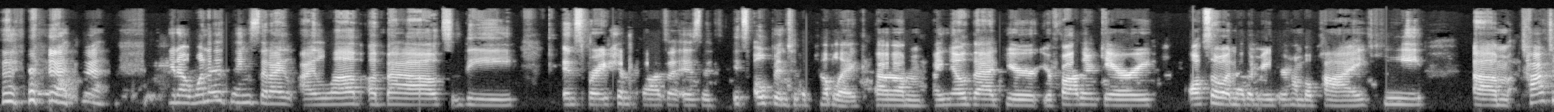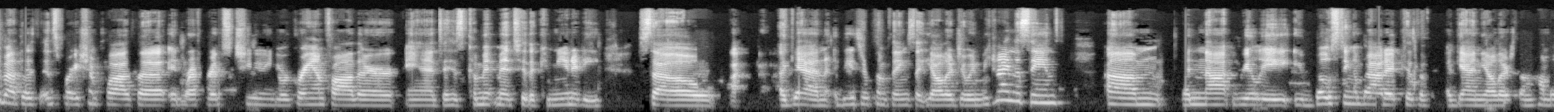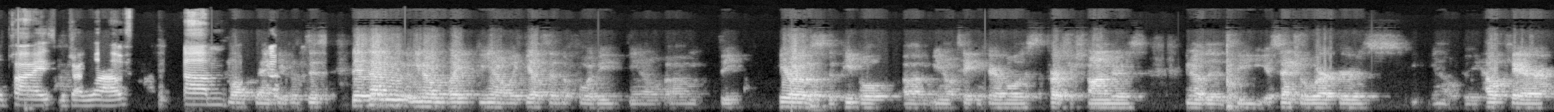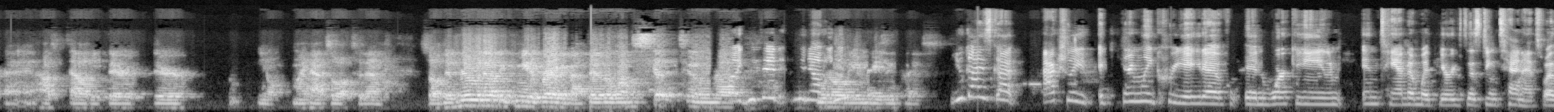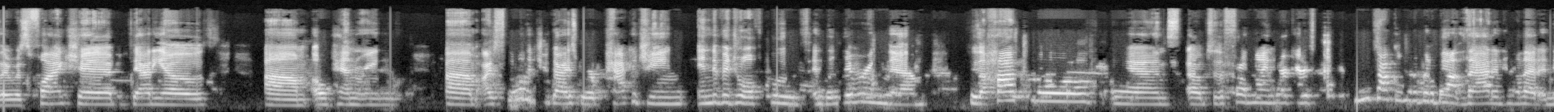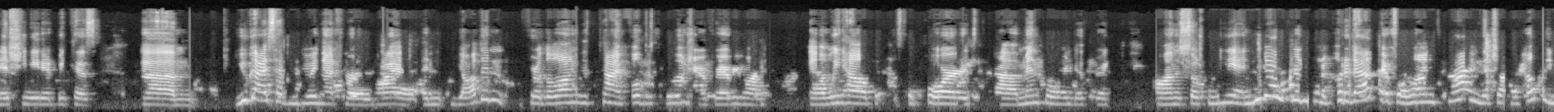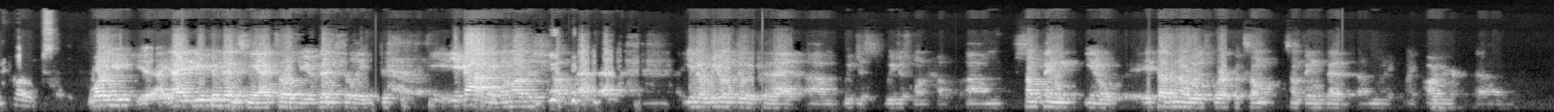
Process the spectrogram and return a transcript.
you know, one of the things that I, I love about the Inspiration Plaza is it's, it's open to the public. Um, I know that your your father Gary, also another major humble pie, he um, talked about this Inspiration Plaza in reference to your grandfather and to his commitment to the community. So again, these are some things that y'all are doing behind the scenes um, and not really boasting about it because again, y'all are some humble pies, which I love. Um, well, thank you. This, there's nothing, you know, like you know, like Gail said before, the you know, um, the heroes, the people, um, you know, taking care of all this, the first responders, you know, the the essential workers, you know, the healthcare and, and hospitality. They're they're, you know, my hats off to them. So there's really nothing for me to brag about. They're the ones doing uh, well, you did, you know, all the amazing things. You guys got actually extremely creative in working in tandem with your existing tenants, whether it was Flagship, Daddy-O's, um. Henry. Um, I saw that you guys were packaging individual foods and delivering them to the hospitals and uh, to the frontline workers. Can you talk a little bit about that and how that initiated? Because um, you guys have been doing that for a while, and y'all didn't for the longest time. Full disclosure for everyone, uh, we help support uh, Minthorne District on the social media, and you guys didn't want to put it out there for a long time that y'all are helping folks. Well, you I, you convinced me. I told you eventually. you got me. I'm on the show. you know, we don't do it for that. Um, we just we just want to help. Um, something you know, it doesn't always work but some something that um, my, my partner. Uh,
